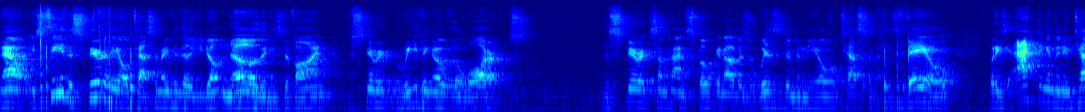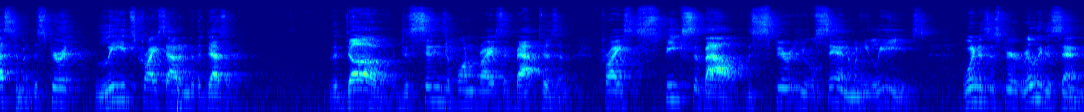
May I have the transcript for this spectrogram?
Now, you see the Spirit in the Old Testament, even though you don't know that he's divine, the Spirit breathing over the waters. The Spirit, sometimes spoken of as wisdom in the Old Testament. He's veiled, but he's acting in the New Testament. The Spirit leads Christ out into the desert The dove descends upon Christ at baptism. Christ speaks about the Spirit he will send when he leaves. When does the Spirit really descend?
